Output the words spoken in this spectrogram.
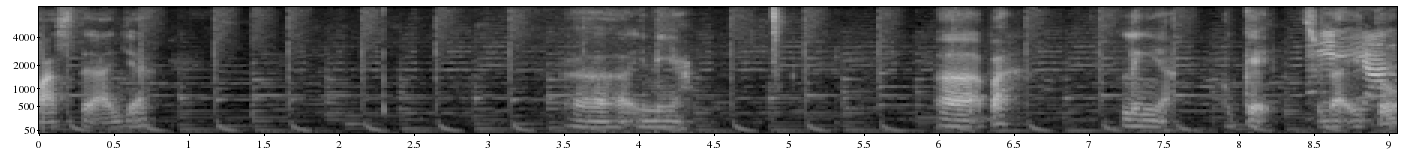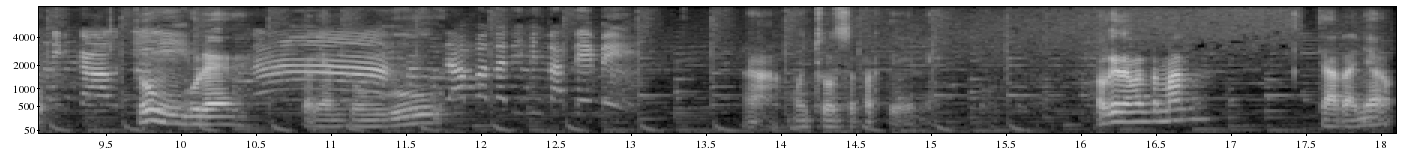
paste aja uh, ini ya. Uh, apa? Linknya. Oke sudah itu. tunggu deh. Kalian tunggu. nah muncul seperti ini. Oke teman-teman. Caranya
